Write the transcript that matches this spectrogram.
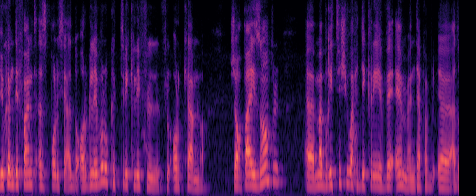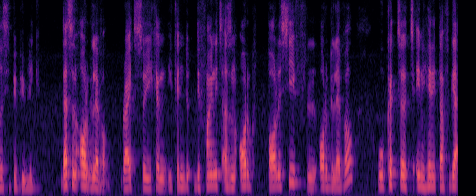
you can define as policy at org level وكتريكلي في, في ال org كاملة. genre par exemple ما بغيت حتى شي واحد يكري VM عندها adresse IP publique that's an org level right? So you can you can define it as an org policy في ال org level وكتنهريتها في كاع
